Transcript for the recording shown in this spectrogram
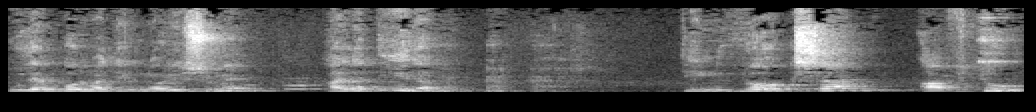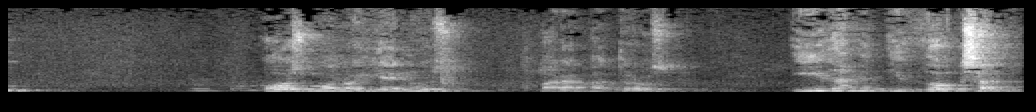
που δεν μπορούμε να τη γνωρίσουμε, αλλά τι είδαμε. Την δόξα αυτού ως μονογενούς παραπατρός. Είδαμε τη δόξα του,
